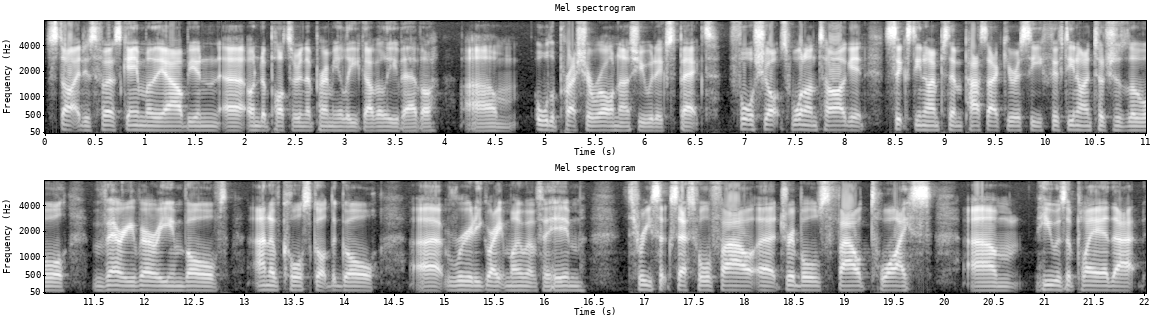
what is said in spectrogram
started his first game of the Albion uh, under Potter in the Premier League, I believe, ever. Um, all the pressure on, as you would expect. Four shots, one on target, 69% pass accuracy, 59 touches of the ball. Very, very involved. And of course, got the goal. Uh, really great moment for him three successful foul uh, dribbles, fouled twice. Um, he was a player that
